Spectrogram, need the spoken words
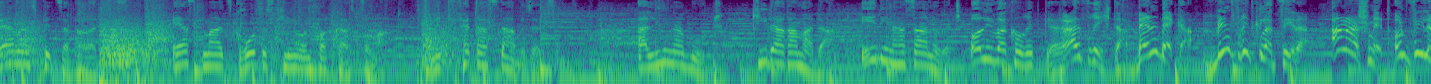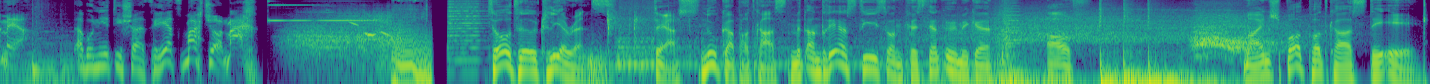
Werners Pizzaparadies. Erstmals großes Kino- und Podcast-Format. Mit fetter Starbesetzung. Alina But, Kida Ramadan, Edin Hasanovic, Oliver Koritke, Ralf Richter, Ben Becker, Winfried Glatzeder, Anna Schmidt und viele mehr. Abonniert die Scheiße. Jetzt macht schon, mach! Total Clearance. Der Snooker-Podcast mit Andreas Thies und Christian Ömicke auf meinsportpodcast.de.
